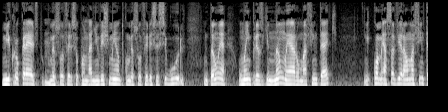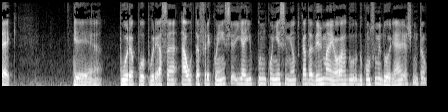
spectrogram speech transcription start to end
microcrédito, uhum. começou a oferecer oportunidade de investimento, começou a oferecer seguros. Então é uma empresa que não era uma fintech e começa a virar uma fintech. É, por, por, por, essa alta frequência e aí por um conhecimento cada vez maior do, do consumidor. E acho que então,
